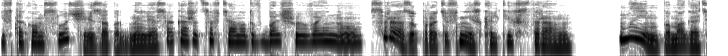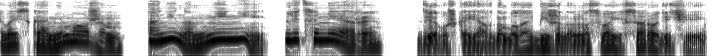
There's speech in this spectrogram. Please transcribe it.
и в таком случае Западный лес окажется втянут в большую войну, сразу против нескольких стран. Мы им помогать войсками можем, они нам ни-ни, лицемеры». Девушка явно была обижена на своих сородичей.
